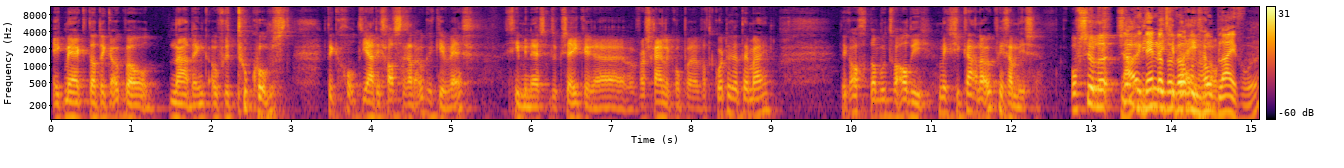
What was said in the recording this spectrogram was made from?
ik merk dat ik ook wel nadenk over de toekomst. Ik denk, god, ja, die gasten gaan ook een keer weg. Jiménez natuurlijk zeker, eh, waarschijnlijk op wat kortere termijn. Ik denk, och, dan moeten we al die Mexicanen ook weer gaan missen. Of zullen, zullen Nou, ik denk dat er wel een hoop blijven hoor.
